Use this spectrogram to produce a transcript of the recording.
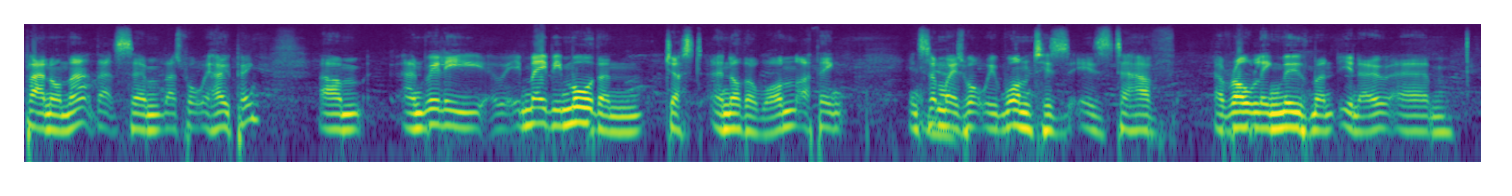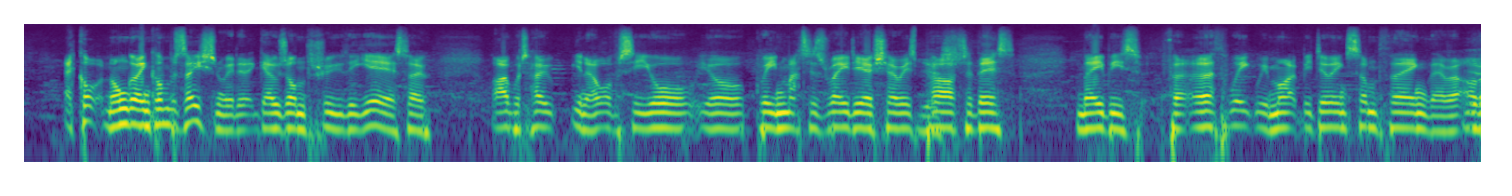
plan on that. That's um, that's what we're hoping. Um, and really, it may be more than just another one. I think in some Yeah. ways, what we want is is to have a rolling movement. You know. Co- an ongoing conversation really that goes on through the year. So, I would hope you know. Obviously, your your Green Matters radio show is Yes. part of this. Maybe for Earth Week we might be doing something. There are Yes.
